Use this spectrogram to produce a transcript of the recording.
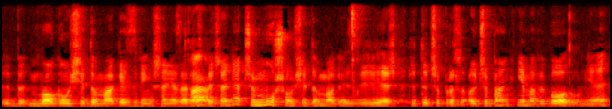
b- mogą się domagać zwiększenia Tak. zabezpieczenia, czy muszą się domagać, wiesz, czy, to, czy, po prostu, czy bank nie ma wyboru, nie?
